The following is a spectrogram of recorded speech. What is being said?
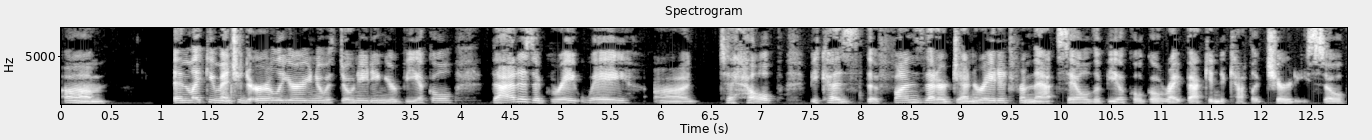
Um, and like you mentioned earlier, you know, with donating your vehicle, that is a great way uh, to help because the funds that are generated from that sale of the vehicle go right back into Catholic Charities. So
